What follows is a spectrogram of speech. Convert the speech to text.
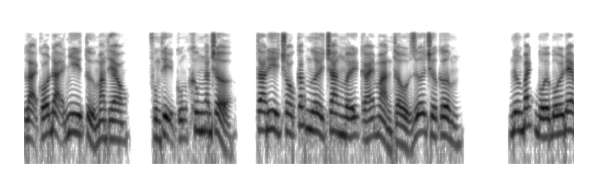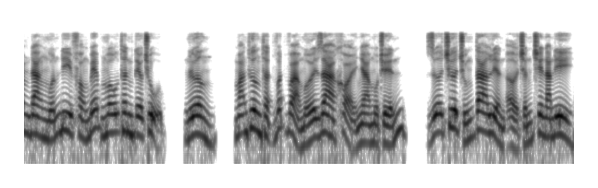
lại có đại nhi tử mang theo, phùng thị cũng không ngăn trở, ta đi cho các ngươi trang mấy cái màn thầu giữa trưa cơm. Nương bách bối bối đem đang muốn đi phòng bếp mẫu thân tiêu trụ, nương, mãn thương thật vất vả mới ra khỏi nhà một chuyến, giữa trưa chúng ta liền ở trấn trên ăn đi.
